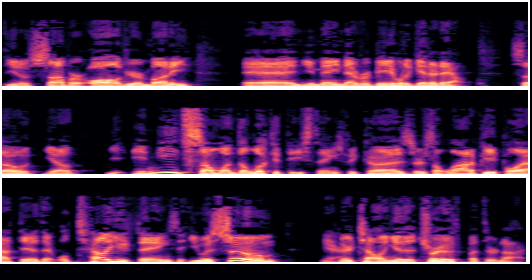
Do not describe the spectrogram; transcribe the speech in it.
you know, some or all of your money and you may never be able to get it out. So, you know, you, you need someone to look at these things because there's a lot of people out there that will tell you things that you assume yeah. they're telling you the truth, but they're not.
